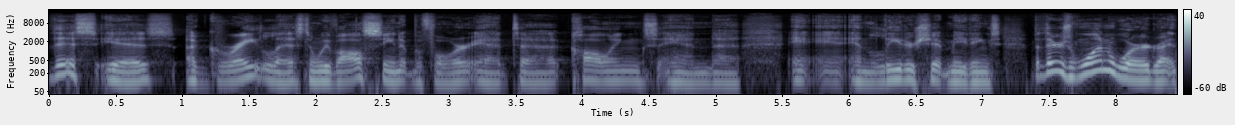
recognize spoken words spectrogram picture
this is a great list, and we've all seen it before at uh, callings and, uh, and leadership meetings. But there's one word right.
